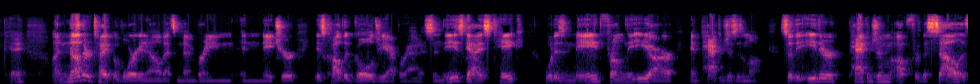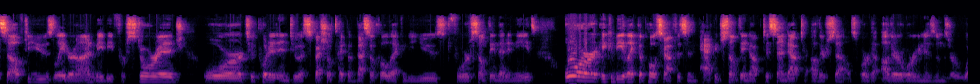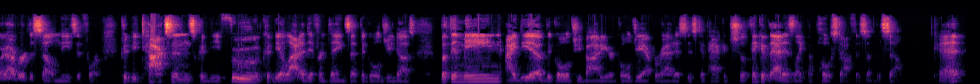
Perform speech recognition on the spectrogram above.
Okay. Another type of organelle that's membrane in nature is called the Golgi apparatus. And these guys take what is made from the ER and packages them up. So they either package them up for the cell itself to use later on, maybe for storage, or to put it into a special type of vesicle that can be used for something that it needs, or it could be like the post office and package something up to send out to other cells or to other organisms or whatever the cell needs it for. Could be toxins, could be food, could be a lot of different things that the Golgi does. But the main idea of the Golgi body or Golgi apparatus is to package. So think of that as like the post office of the cell. Okay?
